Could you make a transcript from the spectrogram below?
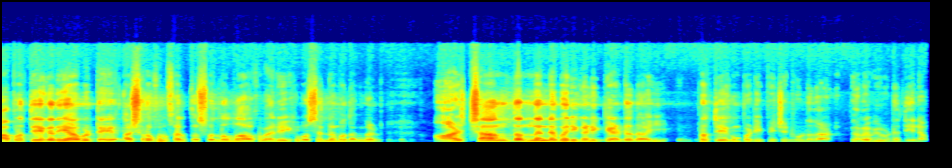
ആ പ്രത്യേകതയാവട്ടെ അഷ്റഫുൽ ഖൽക്ക് സല്ലാഹു അലൈഹി വസല്ല തങ്ങൾ ആഴ്ചാന്തം തന്നെ പരിഗണിക്കേണ്ടതായി പ്രത്യേകം പഠിപ്പിച്ചിട്ടുള്ളതാണ് പിറവിയുടെ ദിനം.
